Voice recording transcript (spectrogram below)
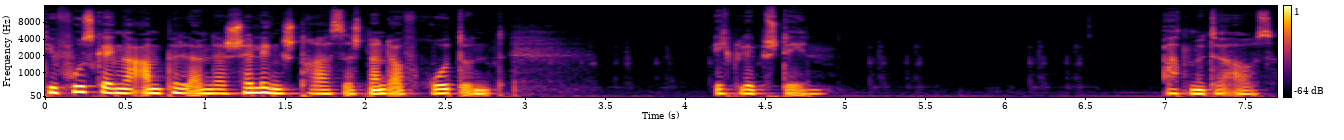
Die Fußgängerampel an der Schellingstraße stand auf Rot und ich blieb stehen. Atmete aus.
